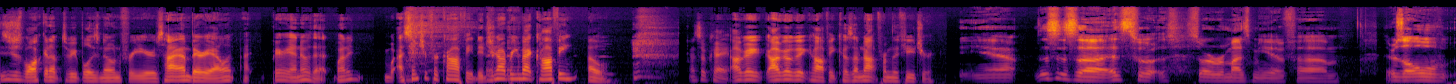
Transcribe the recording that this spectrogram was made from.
He's just walking up to people he's known for years. Hi, I'm Barry Allen. I, Barry, I know that. Why did I sent you for coffee? Did you not bring back coffee? Oh, that's okay. I'll go. I'll go get coffee because I'm not from the future. Yeah, this is uh, it sort of reminds me of um, there was a old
